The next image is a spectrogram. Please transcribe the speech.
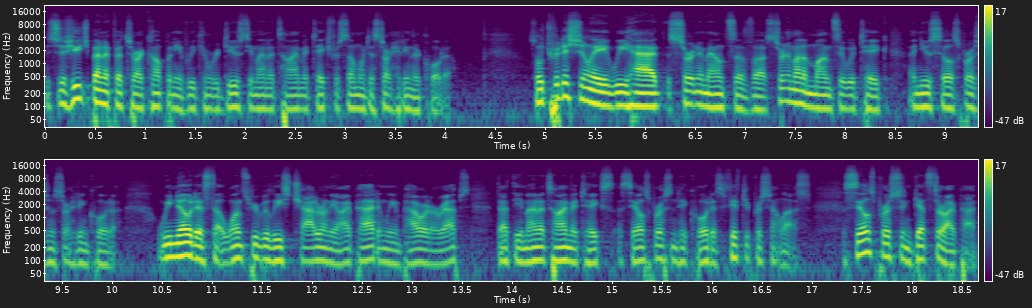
It's a huge benefit to our company if we can reduce the amount of time it takes for someone to start hitting their quota. So traditionally, we had certain amounts of uh, certain amount of months it would take a new salesperson to start hitting quota. We noticed that once we released Chatter on the iPad and we empowered our reps, that the amount of time it takes a salesperson to hit quota is 50% less. A salesperson gets their iPad.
